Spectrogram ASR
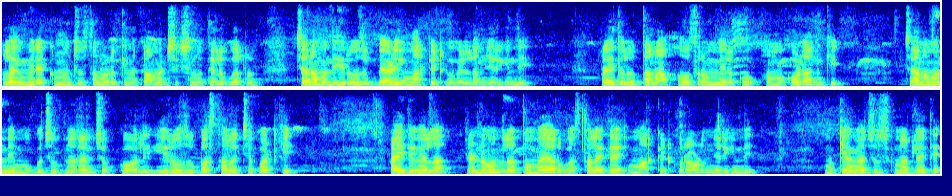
అలాగే మీరు ఎక్కడి నుంచి చూస్తున్నారో కింద కామెంట్ సెక్షన్లో తెలుపగలరు. చాలామంది ఈరోజు బ్యాడిగ మార్కెట్కు వెళ్ళడం జరిగింది. రైతులు తన అవసరం మేరకు అమ్ముకోవడానికి చాలామంది మొగ్గు చూపినారని చెప్పుకోవాలి. ఈరోజు బస్తాలు వచ్చేపాటికి ఐదు వేల రెండు వందల తొంభై ఆరు బస్తాలు అయితే మార్కెట్కు రావడం జరిగింది. ముఖ్యంగా చూసుకున్నట్లయితే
